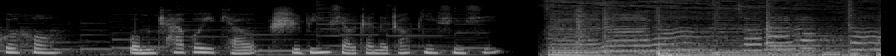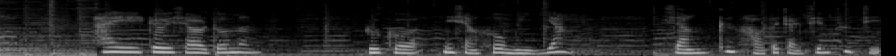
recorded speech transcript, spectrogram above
过后，我们插播一条士兵小站的招聘信息。嗨，各位小耳朵们，如果你想和我们一样，想更好的展现自己，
